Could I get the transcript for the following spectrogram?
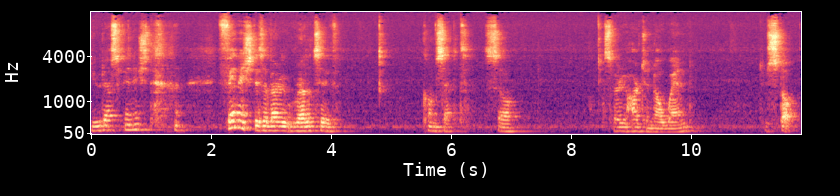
viewed as finished. finished is a very relative concept so it's very hard to know when to stop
